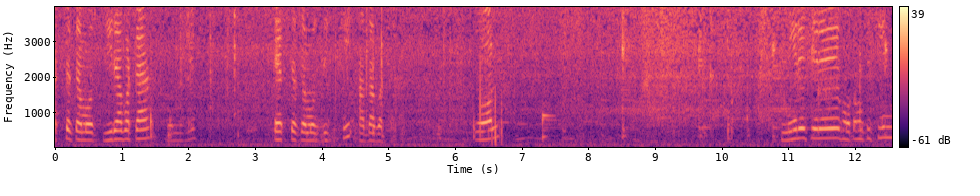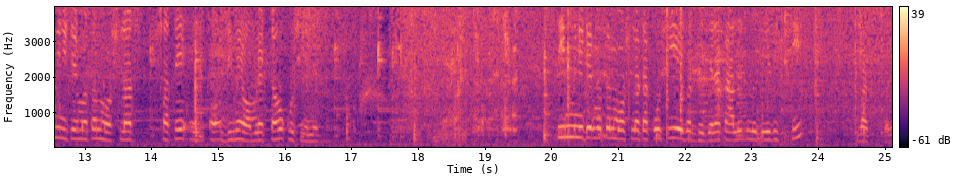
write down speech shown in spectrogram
এক চা চামচ জিরা বাটা, এক চা চামচ দিচ্ছি আদা বাটা। জল নেড়ে চেড়ে মোটামুটি তিন মিনিটের মতন মশলার সাথে এই ডিমের অমলেটটাও কষিয়ে নেব। তিন মিনিটের মতন মশলাটা কষিয়ে এবার ভেজে রাখা আলুগুলো দিয়ে দিচ্ছি। বাস করে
